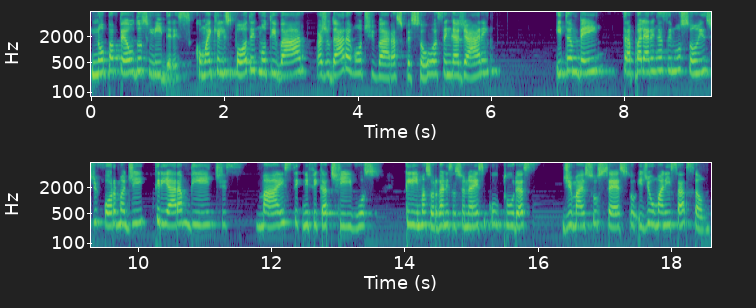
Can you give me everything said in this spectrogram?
no papel dos líderes. Como é que eles podem motivar, ajudar a motivar as pessoas a engajarem e também trabalharem as emoções de forma de criar ambientes mais significativos climas organizacionais e culturas de mais sucesso e de humanização.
